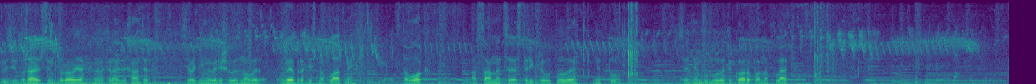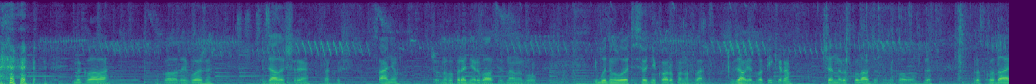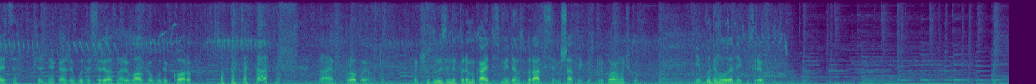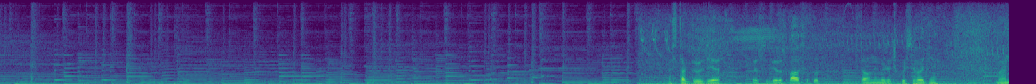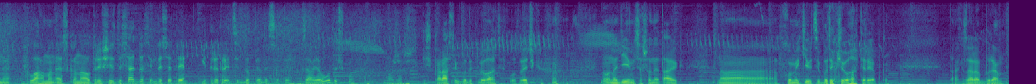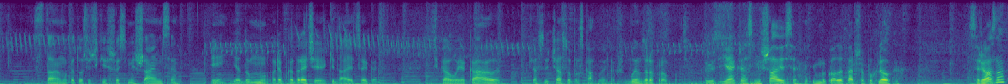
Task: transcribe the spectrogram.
Друзі, бажаю всім здоров'я. Ви на каналі Хантер. Сьогодні ми вирішили знову вибратись на платний ставок. А саме це старі кривотули Нептун. Сьогодні ми будемо ловити коропа на флет. Микола. Микола, дай Боже. Взяли ще також Саню, щоб на попередній рибалці з нами був. І будемо ловити сьогодні коропа на флет. Взяв я два пікера, ще не розкладався, то Микола вже розкладається. Сьогодні каже, буде серйозна рибалка, буде короб. Знаю, попробуємо. Так що, друзі, не перемикайтесь, ми йдемо збиратися, мішати якусь прикормочку і будемо ловити якусь рибку. Ось так, друзі, я собі розклався тут. Став на мілячку сьогодні. У мене флагман S канал 360 до 70 і 330 до 50. Взяв я вудочку, може якийсь карасик буде клювати, плотвичка. Ну, надіємося, що не так, як на в хомяківці буде клювати рибка. Так, зараз беремо, ставимо катушечки, щось мішаємося. І я думаю, ну, рибка, до речі, кидається якась. Цікаво яка, але час від часу проскакує, так що будемо зараз пробувати. Друзі, я якраз мішаюся і в Миколи перша покльовка. Серйозно?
